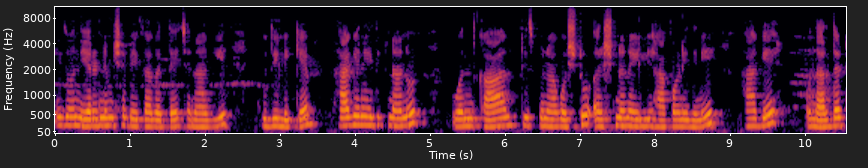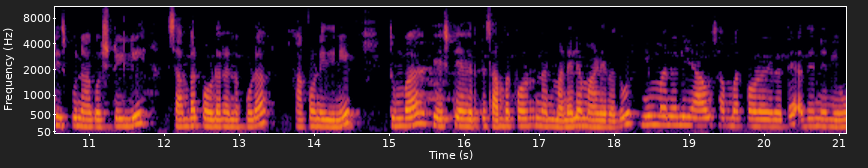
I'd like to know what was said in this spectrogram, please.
ಇದು ಒಂದು ಎರಡು ನಿಮಿಷ ಬೇಕಾಗತ್ತೆ ಚೆನ್ನಾಗಿ ಕುದಿಲಿಕ್ಕೆ. ಹಾಗೆಯೇ ಇದಕ್ಕೆ ನಾನು ಒಂದು ಕಾಲು ಟೀ ಸ್ಪೂನ್ ಆಗೋಷ್ಟು ಅರಿಶಿಣನ ಇಲ್ಲಿ ಹಾಕ್ಕೊಂಡಿದ್ದೀನಿ ಹಾಗೆ ಒಂದು ಅರ್ಧ ಟೀ ಸ್ಪೂನ್ ಆಗೋಷ್ಟು ಇಲ್ಲಿ ಸಾಂಬಾರು ಪೌಡರನ್ನು ಕೂಡ ಹಾಕ್ಕೊಂಡಿದ್ದೀನಿ ತುಂಬ ಟೇಸ್ಟಿಯಾಗಿರುತ್ತೆ ಸಾಂಬಾರು ಪೌಡ್ರ್ ನಾನು ಮನೇಲೇ ಮಾಡಿರೋದು. ನಿಮ್ಮ ಮನೇಲಿ ಯಾವ ಸಾಂಬಾರು ಪೌಡರ್ ಇರುತ್ತೆ ಅದನ್ನೇ ನೀವು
